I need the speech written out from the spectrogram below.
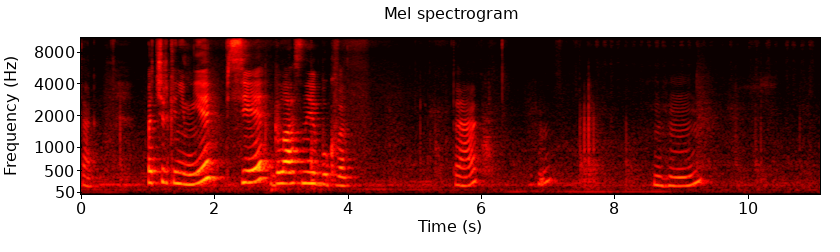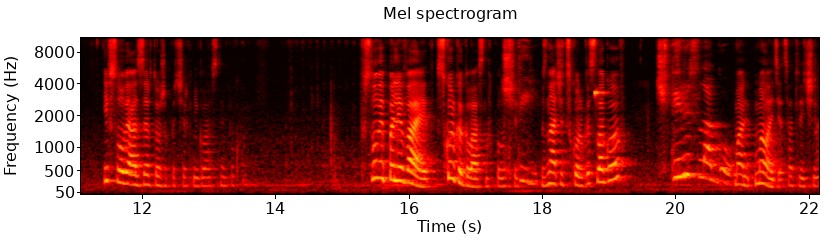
Так. Подчеркни мне все гласные буквы. Так. Мгм. И в слове азер тоже подчеркни гласные буквы. В слове поливает сколько гласных получили? Четыре. Значит, сколько слогов? Четыре слогов. Мол- Молодец, отлично.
